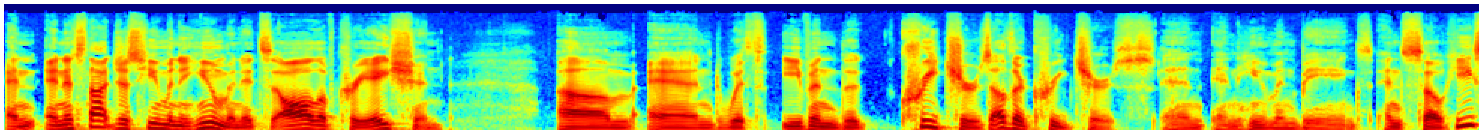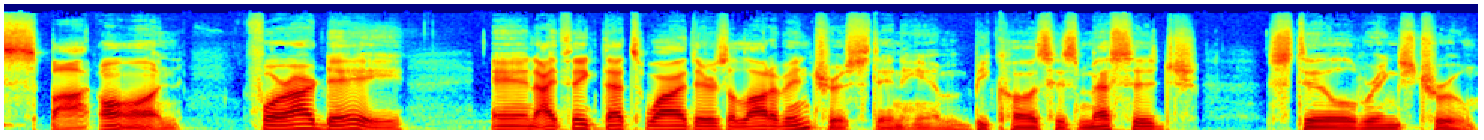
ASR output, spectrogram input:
and and it's not just human to human; it's all of creation, um, and with even the creatures, other creatures, and and human beings. And so he's spot on for our day. And I think that's why there's a lot of interest in him because his message still rings true,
